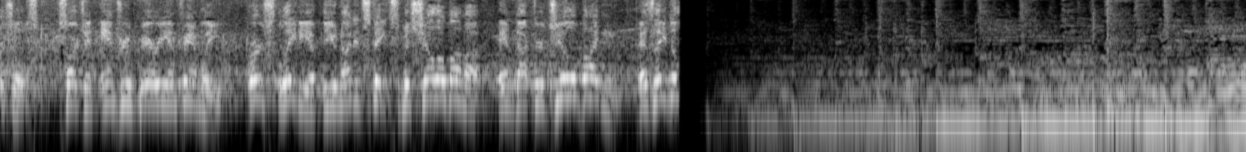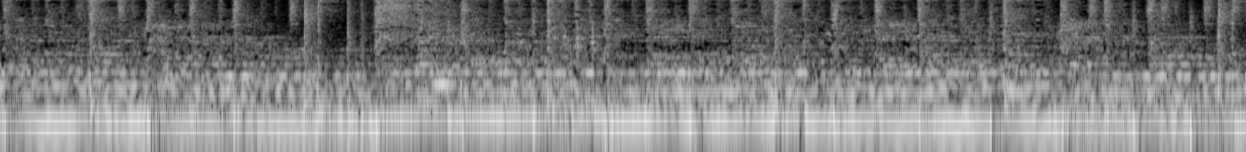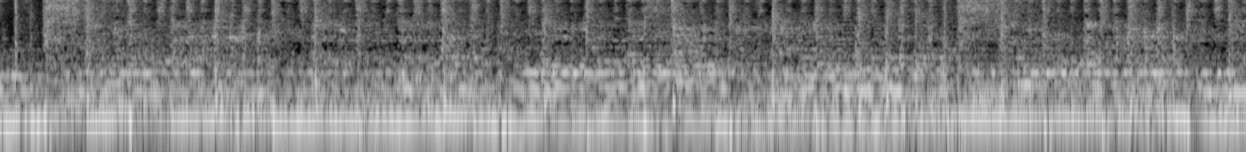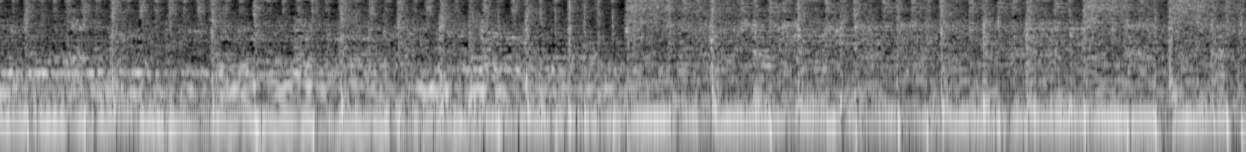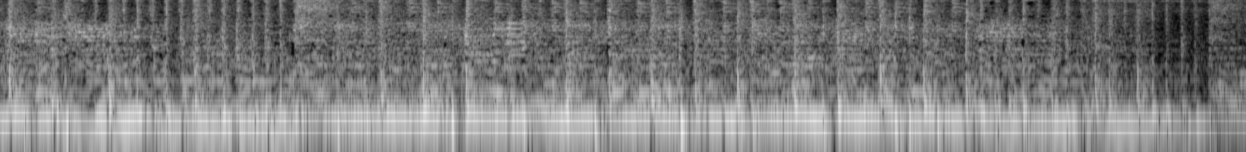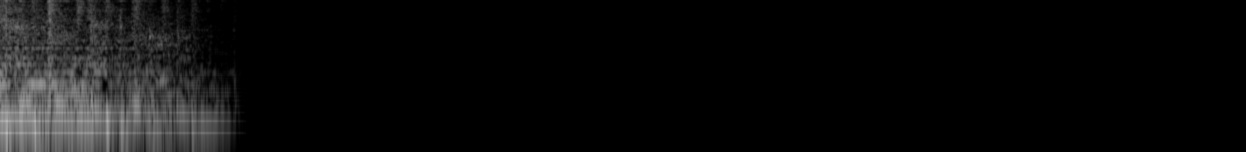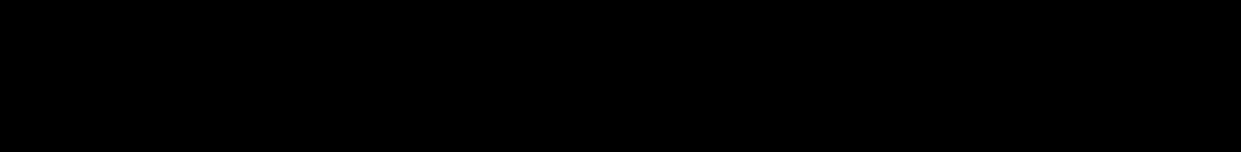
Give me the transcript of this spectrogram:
Marshals, Sergeant Andrew Barry and family, First Lady of the United States, Michelle Obama, and Dr. Jill Biden, as they deliver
